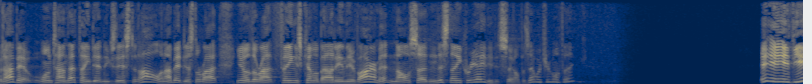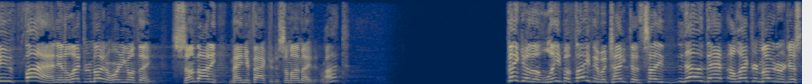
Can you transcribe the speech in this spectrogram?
But I bet one time that thing didn't exist at all, and I bet just the right, you know, the right things come about in the environment, and all of a sudden this thing created itself. Is that what you're going to think? If you find an electric motor, what are you going to think? Somebody manufactured it, somebody made it, right? Think of the leap of faith it would take to say, no, that electric motor just,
